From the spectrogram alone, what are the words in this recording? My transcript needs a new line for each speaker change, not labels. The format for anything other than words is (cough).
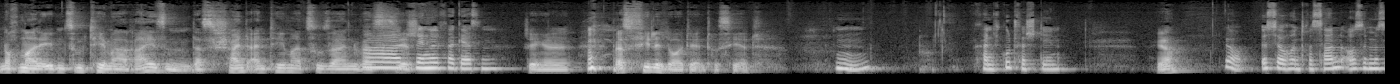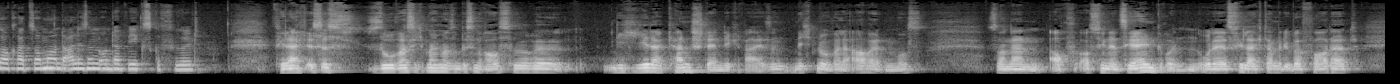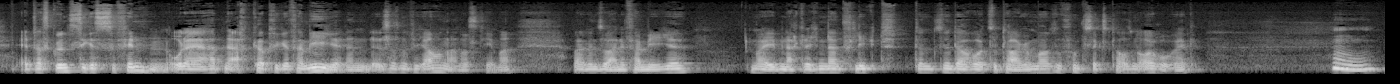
Nochmal eben zum Thema Reisen. Das scheint ein Thema zu sein, was.
Ah, Jingle vergessen.
Jingle, (laughs) was viele Leute interessiert.
Hm. Kann ich gut verstehen.
Ja?
Ja, ist ja auch interessant. Außerdem ist auch gerade Sommer und alle sind unterwegs gefühlt.
Vielleicht ist es so, was ich manchmal so ein bisschen raushöre, nicht jeder kann ständig reisen, nicht nur weil er arbeiten muss, sondern auch aus finanziellen Gründen. Oder er ist vielleicht damit überfordert, etwas Günstiges zu finden oder er hat eine achtköpfige Familie, dann ist das natürlich auch ein anderes Thema. Weil wenn so eine Familie mal eben nach Griechenland fliegt, dann sind da heutzutage mal so 5.000, 6.000 Euro weg.
Hm.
